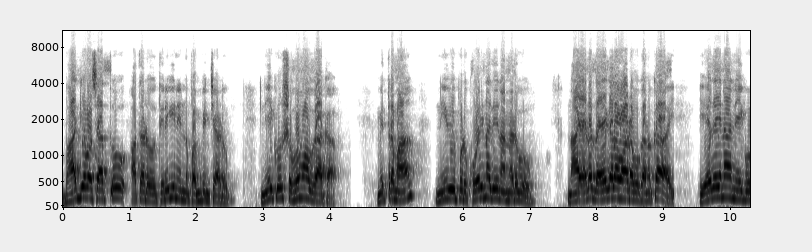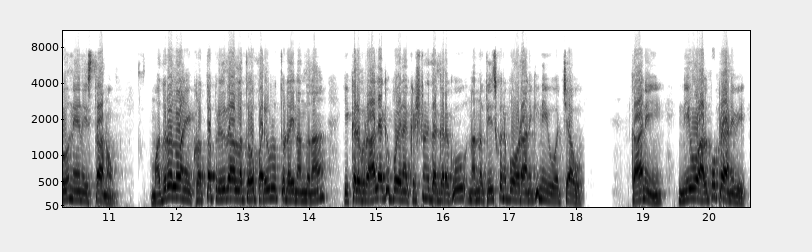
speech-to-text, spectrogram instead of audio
భాగ్యవశాత్తు అతడు తిరిగి నిన్ను పంపించాడు. నీకు శుభమవుగాక మిత్రమా నీవిప్పుడు కోరినది నన్నడుగు నా ఎడ దయగలవాడవు కనుక ఏదైనా నీకు నేను ఇస్తాను. మధురలోని క్రొత్త ప్రియురాళ్ళతో పరివృత్తుడైనందున ఇక్కడకు రాలేకపోయిన కృష్ణుని దగ్గరకు నన్ను తీసుకుని పోవడానికి నీవు వచ్చావు. కానీ నీవు అల్పప్రాణివి.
